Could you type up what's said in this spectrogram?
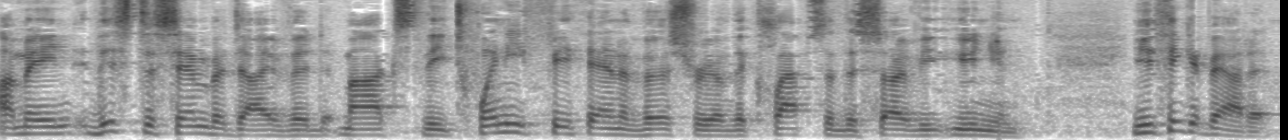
I mean, this December, David, marks the 25th anniversary of the collapse of the Soviet Union. You think about it.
